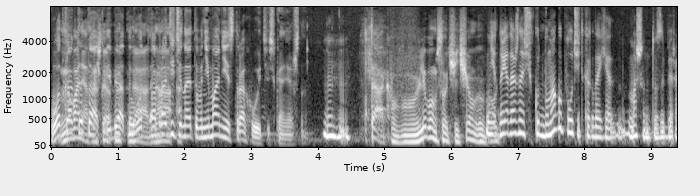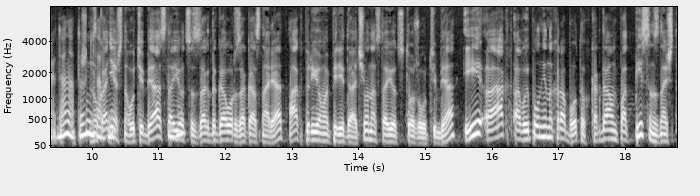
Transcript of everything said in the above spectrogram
Вот ну, как-то понятно, так, что... ребята. Да, вот да. обратите на это внимание и страхуйтесь, конечно. Угу. Так, в любом случае, чем... Нет, ну я должна еще какую-то бумагу получить, когда я машину-то забираю, да? Она тоже не Ну, забудет. конечно, у тебя остается угу. договор заказ наряд, акт приема передачи, он остается тоже у тебя, и акт о выполненных работах. Когда он подписан, значит,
